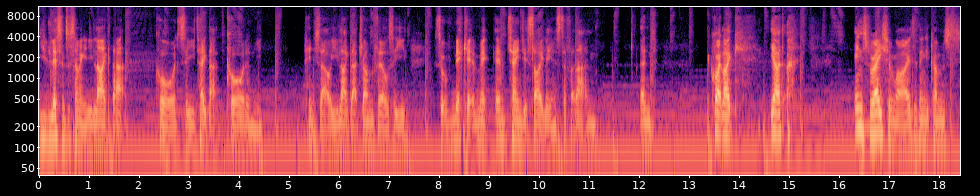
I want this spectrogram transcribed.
you listen to something and you like that chord so you take that chord and you pinch that or you like that drum fill so you sort of nick it and mix and change it slightly and stuff like that. And and quite like yeah inspiration wise i think it comes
